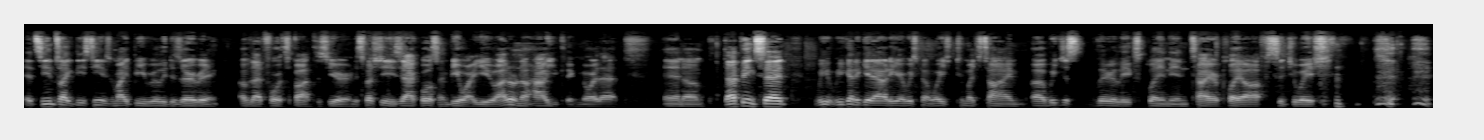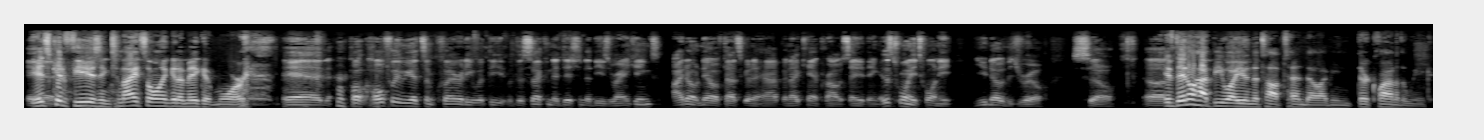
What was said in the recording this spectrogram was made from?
it seems like these teams might be really deserving of that fourth spot this year, especially Zach Wilson, BYU. I don't know how you can ignore that. And um, that being said, we, we got to get out of here. We spent way too much time. Uh, we just literally explained the entire playoff situation. it's confusing. Tonight's only going to make it more. and ho- hopefully we get some clarity with the with the second edition of these rankings. I don't know if that's going to happen. I can't promise anything. It's 2020. You know the drill. So uh, if they don't have BYU in the top 10, though, I mean, they're clown of the week.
